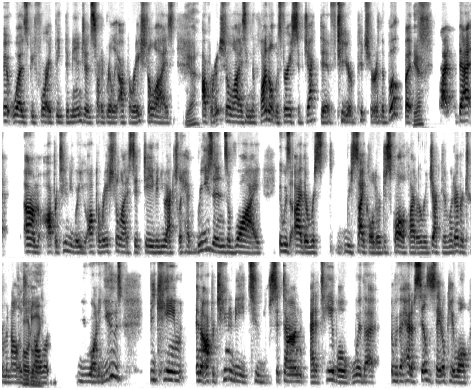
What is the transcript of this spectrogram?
it was before I think demand gen started really operationalize yeah. operationalizing the funnel it was very subjective to your picture in the book, but yeah. that that um, opportunity where you operationalized it, Dave, and you actually had reasons of why it was either re- recycled or disqualified or rejected, whatever terminology totally. you, you want to use, became an opportunity to sit down at a table with a with a head of sales and say, okay, well,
